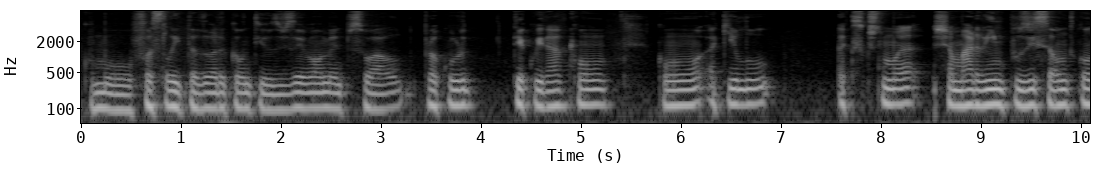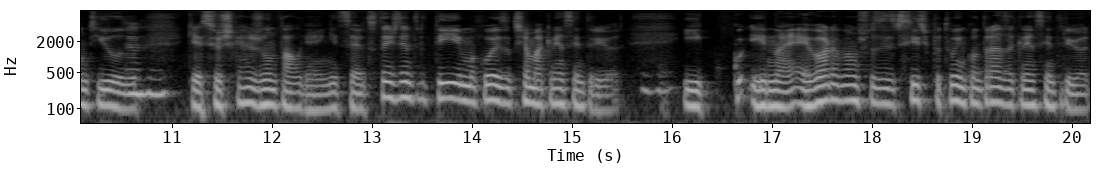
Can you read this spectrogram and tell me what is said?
como facilitador de conteúdos de desenvolvimento pessoal, procuro ter cuidado com, com aquilo a que se costuma chamar de imposição de conteúdo. Uhum. Que é se eu chegar junto a alguém e disser tu tens dentro de ti uma coisa que se chama a crença interior Uhum. e, e não é, agora vamos fazer exercícios para tu encontrares a crença interior.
